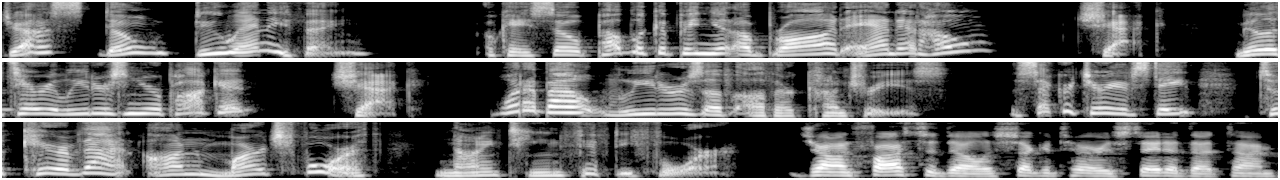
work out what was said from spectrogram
just don't do anything. Okay, so public opinion abroad and at home? Check. Military leaders in your pocket? Check. What about leaders of other countries? The Secretary of State took care of that on March 4th, 1954. John Foster Dulles, Secretary of State at that time,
